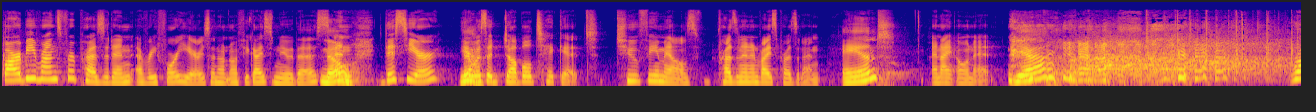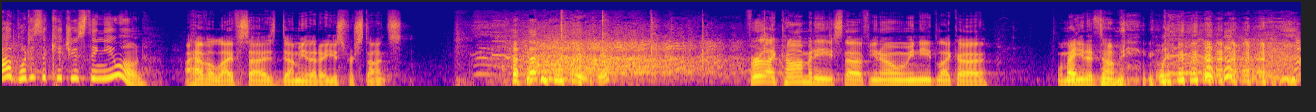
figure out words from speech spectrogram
Barbie runs for president every four years. I don't know if you guys knew this. No. And this year, there Yeah. was a double ticket two females, president and vice president, And? And I own it. Yeah? Rob, what is the kitschiest thing you own? I have a life-size dummy that I use for stunts. for like comedy stuff, you know, when we need like a when Right. we need a dummy.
